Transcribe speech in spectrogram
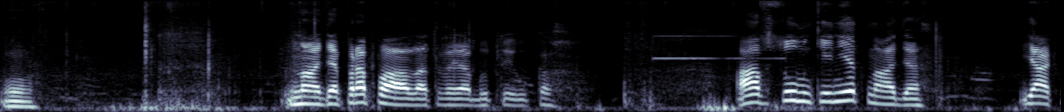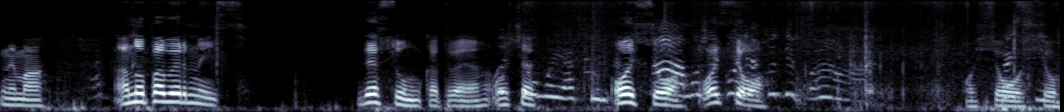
О. Надя, пропала твоя бутылка. А в сумці нет, Надя? Як нема? А ну повернись. Де сумка твоя? Ось, щас. моя сумка. ось, А, о, може, ось, Коля о, туди? А, ось, о, ось, о.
